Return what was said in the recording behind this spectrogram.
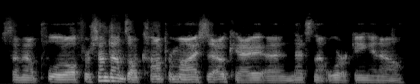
somehow pull it off. Or sometimes I'll compromise. Okay, and that's not working, and I'll.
